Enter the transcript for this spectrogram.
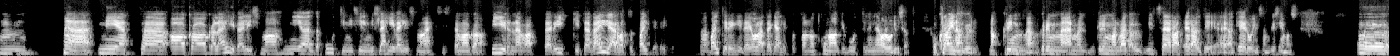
Mm, Äh, nii et äh, aga, aga lähivälismaa, nii-öelda Putini silmis lähivälismaa ehk siis temaga piirnevate riikide, välja arvatud Balti riigid. Balti riigid ei ole tegelikult olnud kunagi Putinile olulised. Ukraina küll, noh, Krimm, Krimm, ärme, Krimm on väga üldse eraldi ja keerulisem küsimus. Äh,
